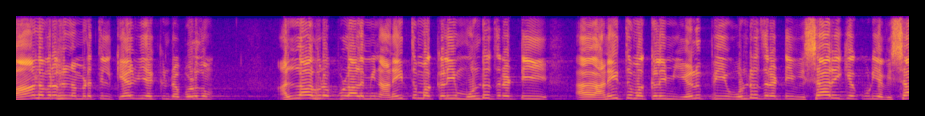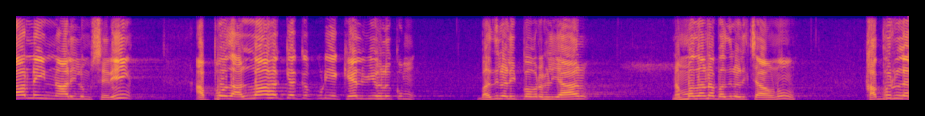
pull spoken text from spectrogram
வானவர்கள் நம்மிடத்தில் கேள்வி கேட்கின்ற பொழுதும் அல்லாஹு ரபுல்லாலமின் அனைத்து மக்களையும் ஒன்று திரட்டி அனைத்து மக்களையும் எழுப்பி ஒன்று திரட்டி விசாரிக்கக்கூடிய விசாரணையின் நாளிலும் சரி அப்போது அல்லாஹ் கேட்கக்கூடிய கேள்விகளுக்கும் பதிலளிப்பவர்கள் யார்? நம்ம தானே பதிலளிச்சாகணும். கபரில்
